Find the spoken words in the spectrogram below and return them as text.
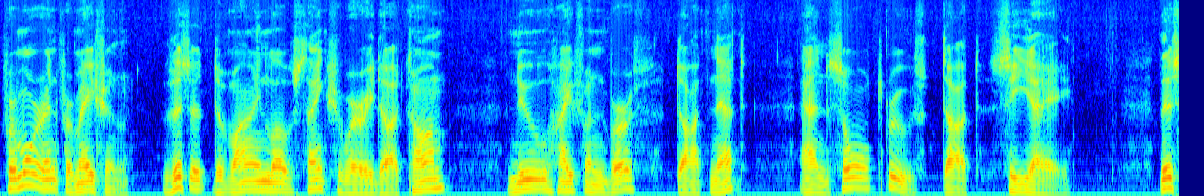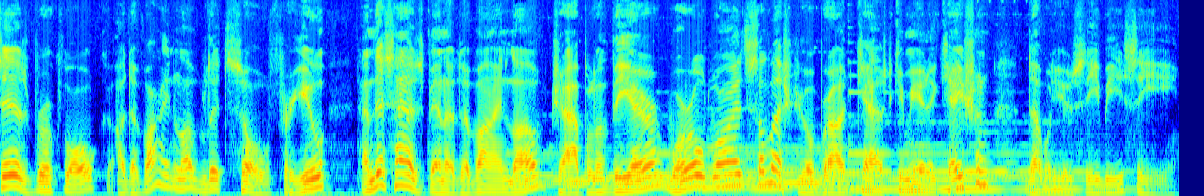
For more information, visit divinelovesanctuary.com, new-birth.net, and soultruth.ca. This is Brooke Folk, a divine love lit soul for you, and this has been a Divine Love Chapel of the Air Worldwide Celestial Broadcast Communication, WCBC.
